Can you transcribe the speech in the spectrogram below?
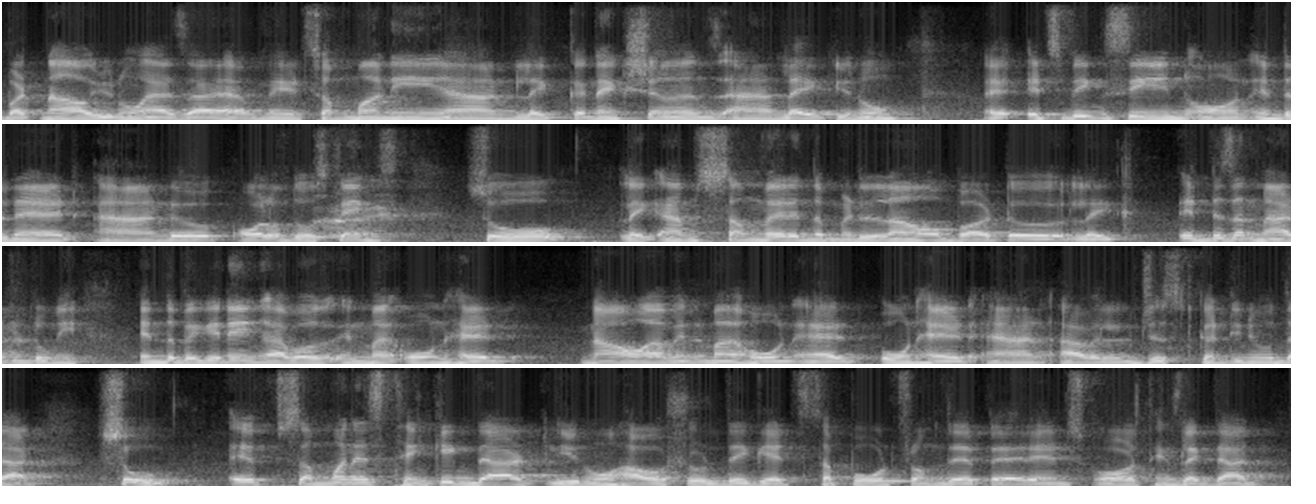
but now you know as I have made some money and like connections and like you know it's being seen on internet and uh, all of those things. So like I'm somewhere in the middle now but uh, like it doesn't matter to me in the beginning i was in my own head now i'm in my own head own head and i will just continue that so if someone is thinking that you know how should they get support from their parents or things like that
